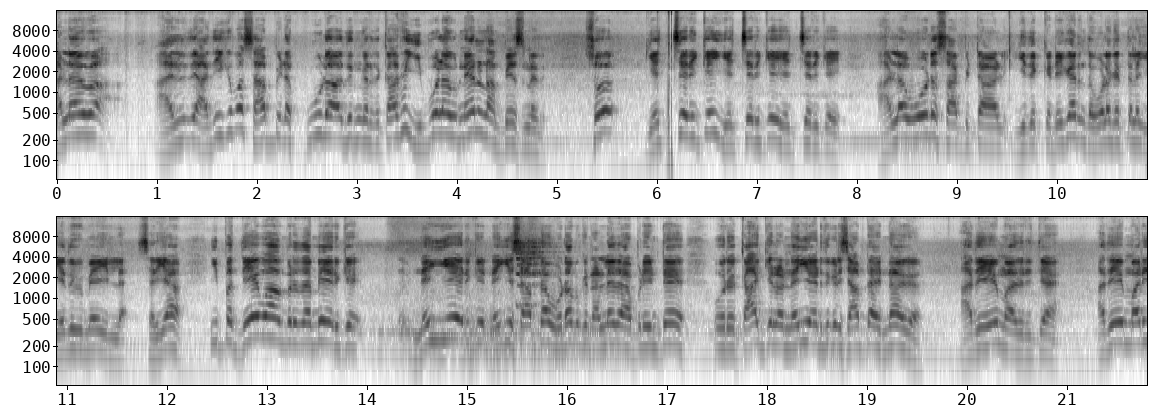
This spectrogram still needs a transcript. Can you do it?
அளவு அது அதிகமாக சாப்பிடக்கூடாதுங்கிறதுக்காக இவ்வளவு நேரம் நான் பேசுனது. ஸோ எச்சரிக்கை எச்சரிக்கை எச்சரிக்கை. அளவோடு சாப்பிட்டால் இதுக்கு நிகர் இந்த உலகத்தில் எதுவுமே இல்லை. சரியா? இப்போ தேவாமிரதமே இருக்குது நெய்யே இருக்குது நெய்யை சாப்பிட்டா உடம்புக்கு நல்லது அப்படின்ட்டு ஒரு கால் கிலோ நெய்யை எடுத்துக்கிட்டு சாப்பிட்டா என்ன ஆகும் அதே மாதிரி தான். அதே மாதிரி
